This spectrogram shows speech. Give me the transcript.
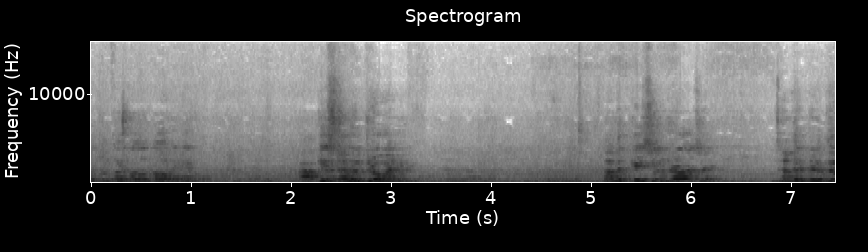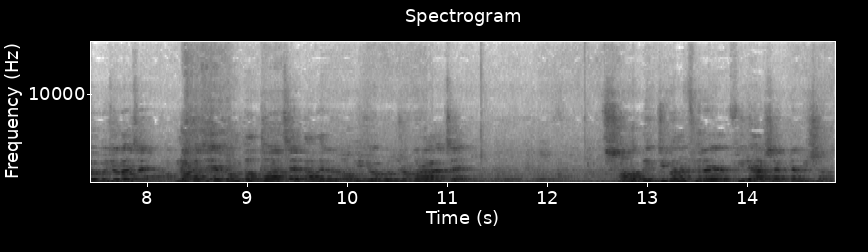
নতুন করে তদন্ত হবে কি? হয়নি। তাদের কেস উইথড্র হয়েছে? যাদের বিরুদ্ধে অভিযোগ আছে, আপনার কাছে এরকম তথ্য আছে? তাদের অভিযোগ উইথড্র করা হয়েছে? স্বাভাবিক জীবনে ফিরে ফিরে আসা একটা বিষয়।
